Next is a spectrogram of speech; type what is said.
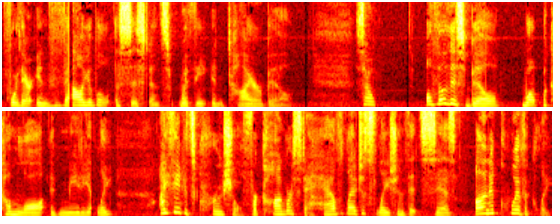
for their invaluable assistance with the entire bill. So, although this bill won't become law immediately, I think it's crucial for Congress to have legislation that says unequivocally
